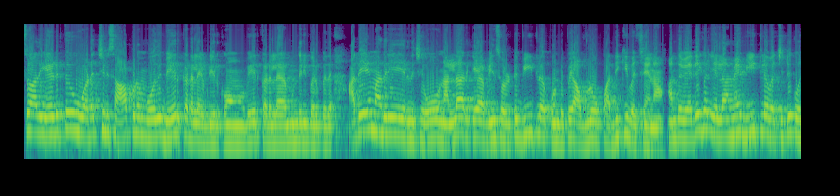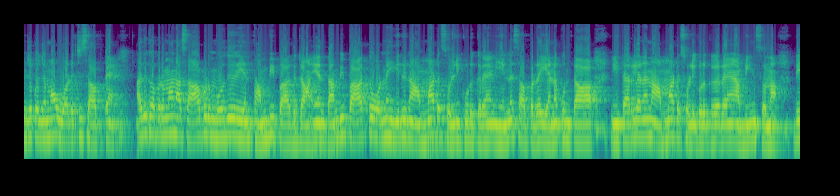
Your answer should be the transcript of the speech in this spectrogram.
ஸோ அதை எடுத்து உடச்சி சாப்பிடும்போது வேர்க்கடலை எப்படி இருக்கும்? வேர்க்கடலை முந்திரி பருப்பு அதே மாதிரியே இருந்துச்சு. ஓ நல்லா இருக்கே அப்படின்னு சொல்லிட்டு வீட்டில் கொண்டு போய் அவ்வளோ பதுக்கி வச்சேனா. அந்த விதைகள் எல்லாமே வீட்டில் வச்சுட்டு கொஞ்சம் கொஞ்சமாக உடச்சி சாப்பிட்டேன். அதுக்கப்புறமா நான் சாப்பிடும்போது என் தம்பி பார்த்துட்டான். என் தம்பி பார்த்த உடனே இரு நான் அம்மாட்ட சொல்லி கொடுக்குறேன். நீ என்ன சாப்பிட்ற? எனக்கும் தா. நீ தரலன்னா நான் அம்மாட்ட சொல்லி கொடுக்குறேன் அப்படின்னு சொன்னான். டே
